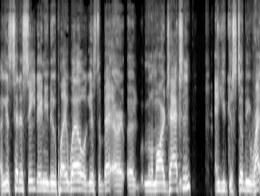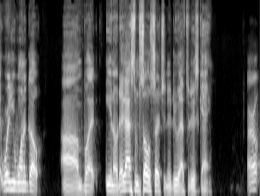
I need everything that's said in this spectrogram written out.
against Tennessee. They need to play well against the Bet or uh, Lamar Jackson, and you can still be right where you want to go. Um, but you know they got some soul searching to do after this game. Earl,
